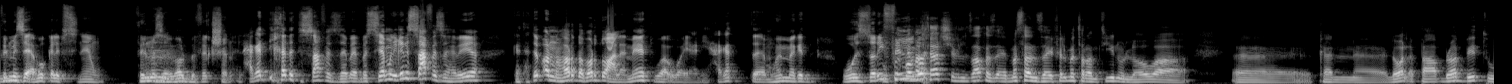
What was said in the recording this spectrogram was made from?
فيلم. زي Apocalypse Now فيلم زي. Pulp Fiction الحاجات دي خدت السعفة الذهبية بس هي من غير السعفة الذهبية كانت هتبقى النهارده برضو علامات ويعني حاجات مهمة جدا والظريف في اللي ما الموضوع خدش السعفة زي مثلا زي فيلم تارانتينو اللي هو آه كان آه، اللي هو بتاع براد بيت و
